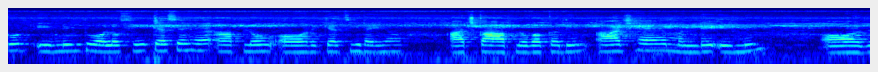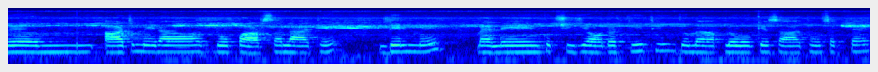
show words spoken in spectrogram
Good evening to all of you. कैसे हैं आप लोग और कैसी रही आज का आप लोगों का दिन। आज है मंडे इवनिंग और आज मेरा दो पार्सल आए थे दिन में। मैंने कुछ चीज़ें ऑर्डर की थी जो मैं आप लोगों के साथ हो सकता है।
